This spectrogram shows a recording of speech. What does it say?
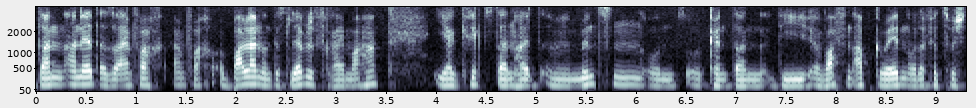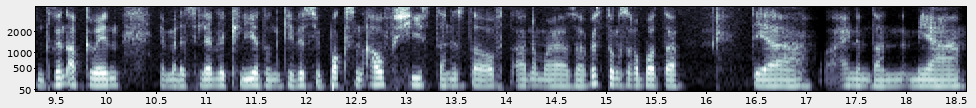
dann auch nicht, also einfach, einfach ballern und das Level freimachen. Ihr kriegt dann halt äh, Münzen und könnt dann die Waffen upgraden oder für zwischendrin upgraden. Wenn man das Level cleart und gewisse Boxen aufschießt, dann ist da oft auch nochmal so ein Rüstungsroboter, der einem dann mehr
